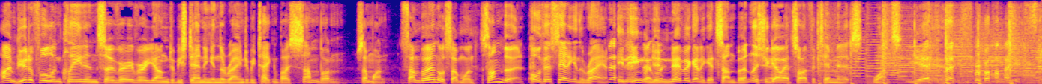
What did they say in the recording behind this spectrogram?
I'm beautiful and clean and so very, very young to be standing in the rain to be taken by someone. Someone. Sunburn or someone? Sunburn. Or if they're standing in the rain. In England, you're never going to get sunburnt unless you go outside for 10 minutes once. Yeah, that's right.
